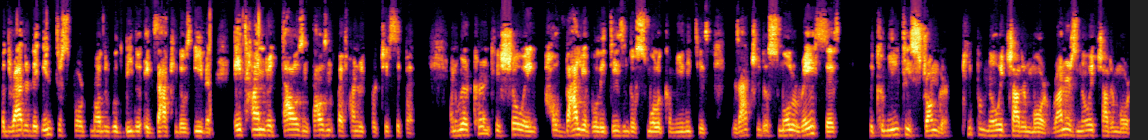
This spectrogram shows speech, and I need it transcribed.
but rather the Intersport model would be the, exactly those events 800,000, 1,500 participants. And we're currently showing how valuable it is in those smaller communities. Because actually, those smaller races, the community is stronger. People know each other more. Runners know each other more.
